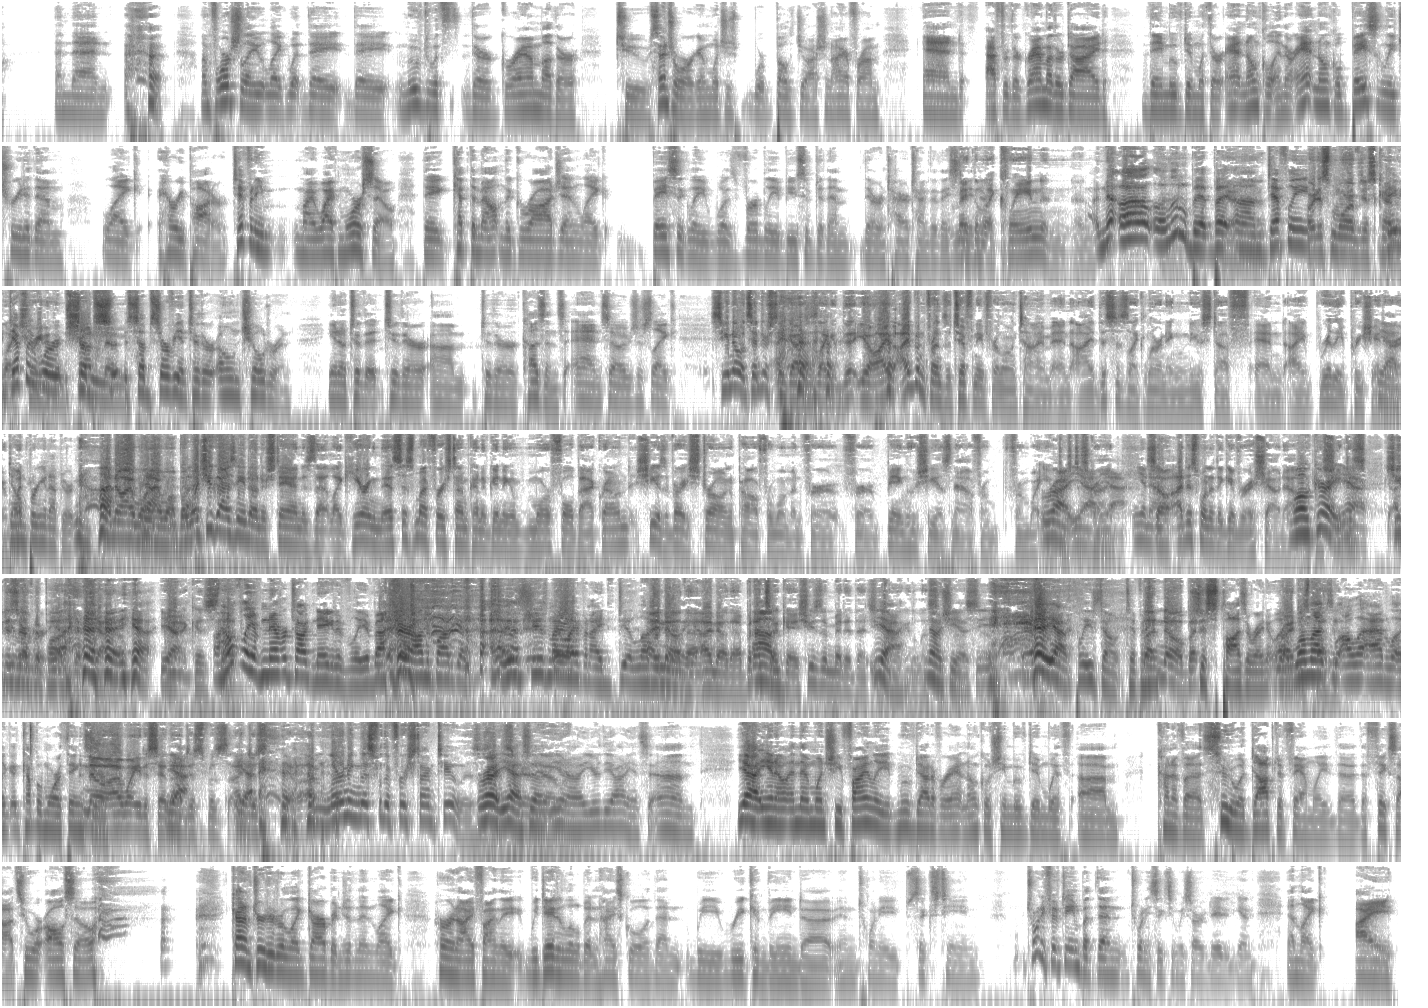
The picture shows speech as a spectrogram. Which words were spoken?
and then unfortunately, like what they they moved with their grandmother to Central Oregon, which is where both Josh and I are from, and after their grandmother died, they moved in with their aunt and uncle, and their aunt and uncle basically treated them like Harry Potter. Tiffany, my wife, more so. They kept them out in the garage and like basically was verbally abusive to them their entire time that they stayed Made them there. like clean and, and No, uh, a little bit, but Yeah, um, definitely or just more of just kind they of like definitely were subs- subservient to their own children. You know, to the to their um to their cousins, and so it was just like So you know what's interesting, guys, is like you know I've, I've been friends with Tiffany for a long time, and I this is like learning new stuff, and I really appreciate yeah, her. don't What- bring it up to her. no, I won't. I won't. But what you guys need to understand is that, like, hearing this, this is my first time kind of getting a more full background. She is a very strong and powerful woman for for being who she is now. From from what you Right, just yeah, described. yeah, you know. So I just wanted to give her a shout out. Well, great, She, yeah. des- she deserved a positive yeah. shout out. yeah, yeah. Because I hopefully have never talked negatively about her on the podcast. She was- my wife, and I do love her. I know that. yeah. I know that. But it's Um, okay. She's admitted that. She's Yeah, not gonna listen no, to she this, is. so. yeah, yeah. Please don't, Tiffany. But no, but- just pause it right now. Right, well, just let, pause it. I'll add like a couple more things. No, here. I want you to say that. Yeah. I just was. I Yeah. just. You know, I'm learning this for the first time too. This right yeah so you know you're the audience um yeah you know and then when she finally moved out of her aunt and uncle she moved in with um kind of a pseudo adoptive family the the fixots who were also kind of treated her like garbage and then like her and I finally we dated a little bit in high school and then we reconvened uh in 2016 2015 but then 2016 we started dating again and like I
